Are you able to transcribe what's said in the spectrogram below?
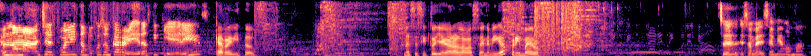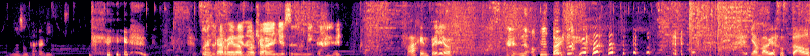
Pues no manches, Poli, tampoco son carreras, ¿qué quieres? Carreritas. Necesito llegar a la base enemiga primero. Eso, eso me decía mi mamá, no son carreritas. Son carreras, no ocho carreritas. años en mi carrera. Fuck, ¿en serio? No, ya me había asustado.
